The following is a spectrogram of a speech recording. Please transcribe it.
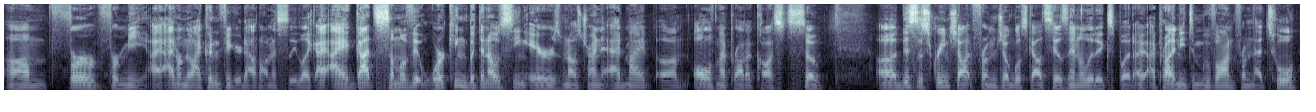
um, for for me. I, I don't know. I couldn't figure it out honestly. Like I, I got some of it working, but then I was seeing errors when I was trying to add my um, all of my product costs. So uh, this is a screenshot from Jungle Scout Sales Analytics, but I, I probably need to move on from that tool.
